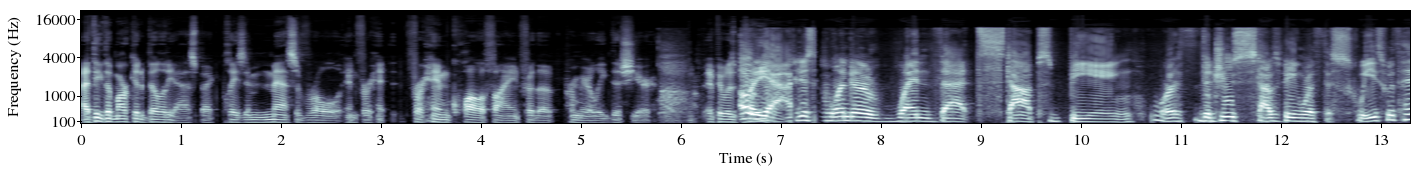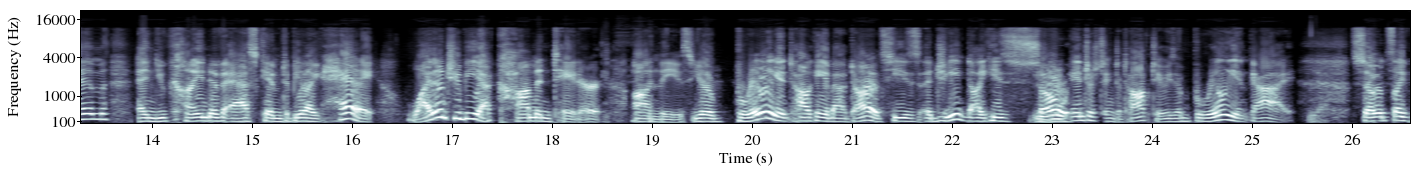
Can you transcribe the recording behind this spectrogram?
i think the marketability aspect plays a massive role in for him for him qualifying for the premier league this year. If it was oh yeah i just wonder when that stops being worth the juice stops being worth the squeeze with him and you kind of ask him to be like hey why don't you be a commentator on these? You're brilliant talking about darts. He's a gene like he's so mm-hmm. interesting to talk to. He's a brilliant guy. Yeah. So it's like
